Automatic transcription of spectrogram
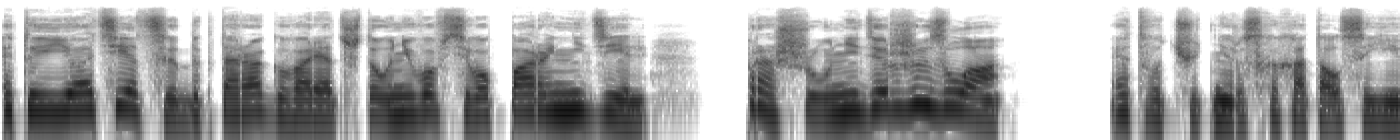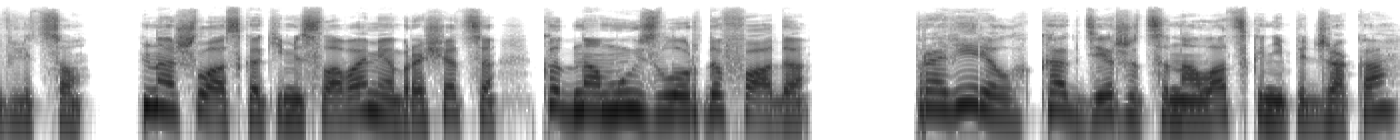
Это ее отец, и доктора говорят, что у него всего пара недель. Прошу, не держи зла». Это вот чуть не расхохотался ей в лицо. Нашла, с какими словами обращаться к одному из лорда Фада. Проверил, как держится на лацкане пиджака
